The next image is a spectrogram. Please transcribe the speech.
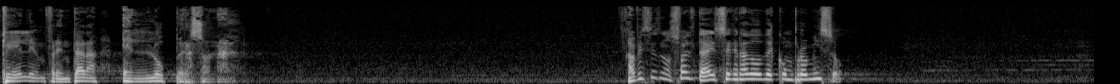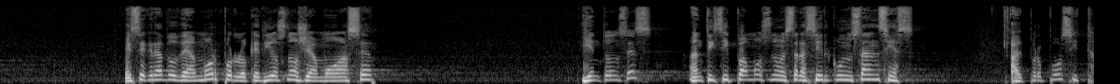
que él enfrentara en lo personal. A veces nos falta ese grado de compromiso, ese grado de amor por lo que Dios nos llamó a hacer. Y entonces anticipamos nuestras circunstancias al propósito.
